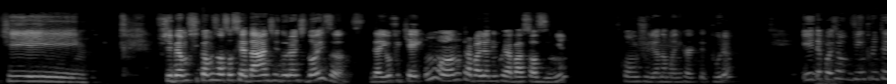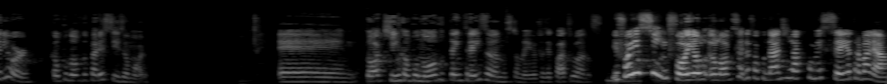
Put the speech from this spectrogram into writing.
que tivemos, ficamos na sociedade durante dois anos. Daí eu fiquei um ano trabalhando em Cuiabá sozinha, com Juliana Mãnica Arquitetura. E depois eu vim para o interior, Campo Novo do Parecis, eu moro. É, tô aqui em Campo Novo tem três anos também, vai fazer quatro anos. E foi assim, foi, eu, eu logo saí da faculdade e já comecei a trabalhar.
